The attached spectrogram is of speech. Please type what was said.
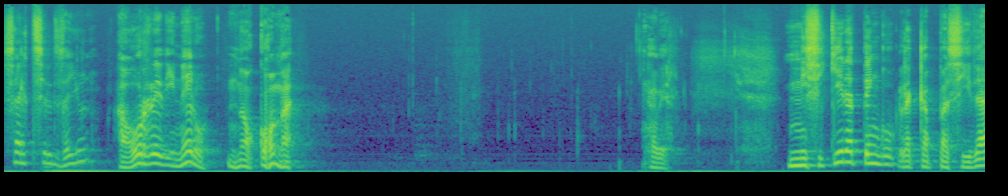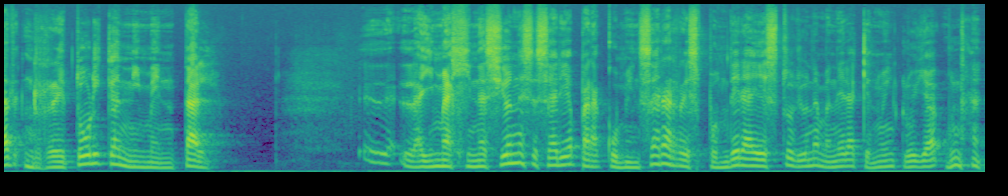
Salte el desayuno, ahorre dinero, no coma. A ver, ni siquiera tengo la capacidad retórica ni mental, la imaginación necesaria para comenzar a responder a esto de una manera que no incluya una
